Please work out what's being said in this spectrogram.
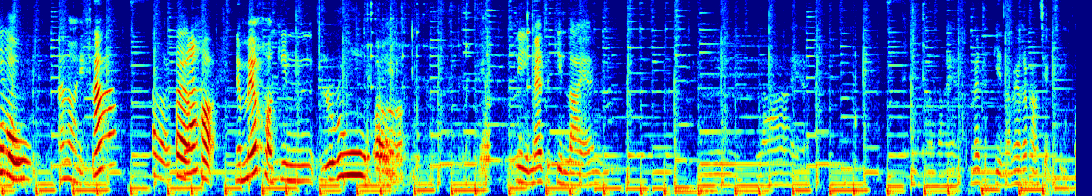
อืมอร่อยค่ะอร่อยค่ะขอเดี๋ยวแม่ขอกินรูปเออนี่แม่จะกินลายอันอืมลายอะลายแม่จะกินแล้วแม่ก็ทำเสียงสิงโต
